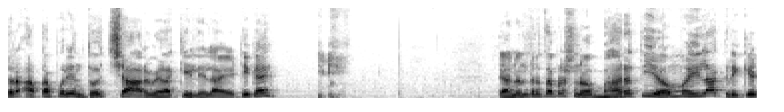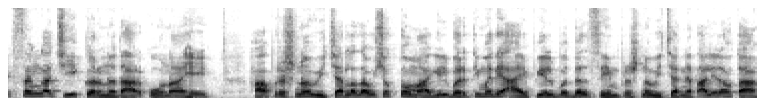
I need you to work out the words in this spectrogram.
तर आतापर्यंत चार वेळा केलेला आहे ठीक आहे? त्यानंतरचा प्रश्न भारतीय महिला क्रिकेट संघाची कर्णधार कोण आहे? हा प्रश्न विचारला जाऊ शकतो. मागील भरतीमध्ये आय पी एलबद्दल सेम प्रश्न विचारण्यात आलेला होता.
